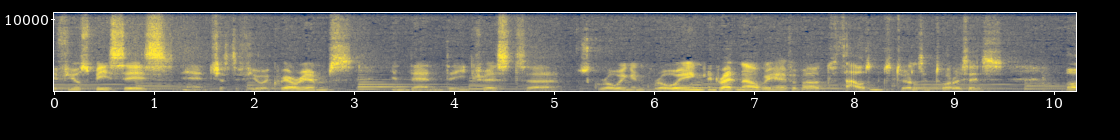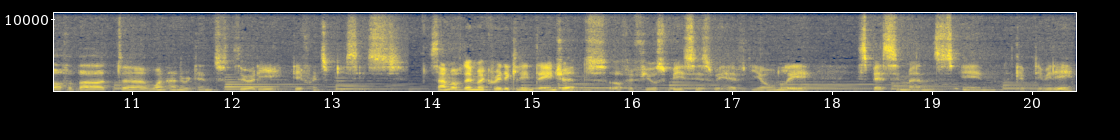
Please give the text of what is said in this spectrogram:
a few species and just a few aquariums and then the interest uh, was growing and growing and right now we have about 1000 turtles and tortoises of about uh, 130 different species. Some of them are critically endangered. Of a few species we have the only specimens in captivity.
